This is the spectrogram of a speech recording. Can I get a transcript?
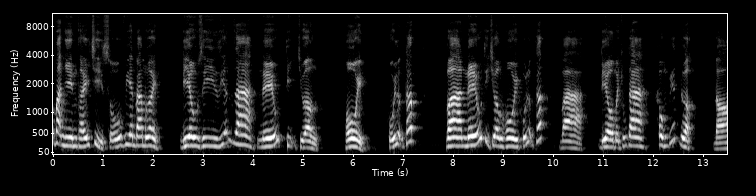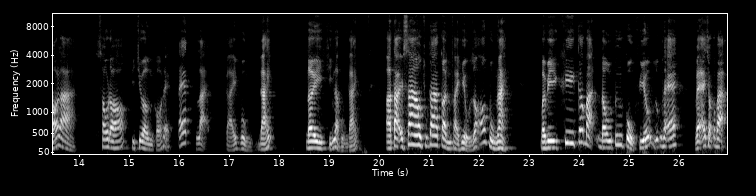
Các bạn nhìn thấy chỉ số VN30 điều gì diễn ra nếu thị trường hồi khối lượng thấp? Và nếu thị trường hồi khối lượng thấp và điều mà chúng ta không biết được đó là sau đó thị trường có thể test lại cái vùng đáy. Đây chính là vùng đáy. À, tại sao chúng ta cần phải hiểu rõ vùng này? Bởi vì khi các bạn đầu tư cổ phiếu Dũng sẽ vẽ cho các bạn.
